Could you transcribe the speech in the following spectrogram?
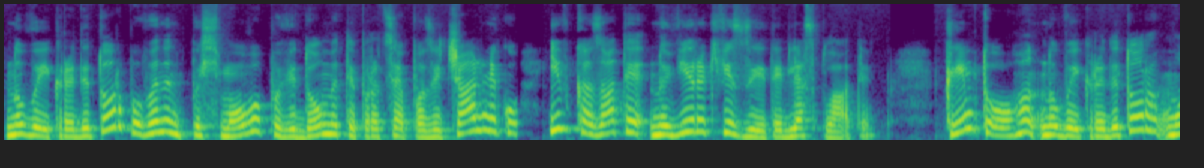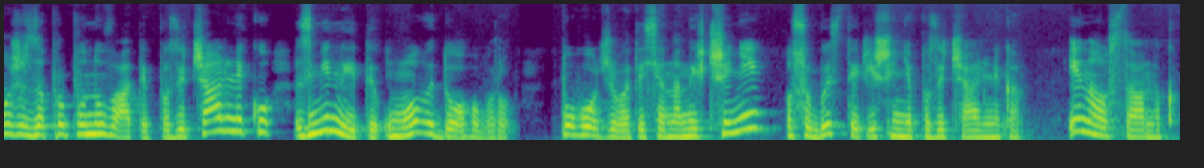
новий кредитор повинен письмово повідомити про це позичальнику і вказати нові реквізити для сплати. Крім того, новий кредитор може запропонувати позичальнику змінити умови договору, погоджуватися на них чи ні особисте рішення позичальника. І наостанок,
